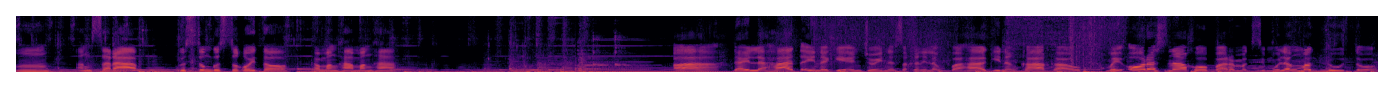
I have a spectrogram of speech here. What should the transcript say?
Mmm, ang sarap. Gustong gusto ko ito. Kamangha-mangha. Ah, dahil lahat ay nag enjoy na sa kanilang bahagi ng kakao, may oras na ako para magsimulang magluto.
